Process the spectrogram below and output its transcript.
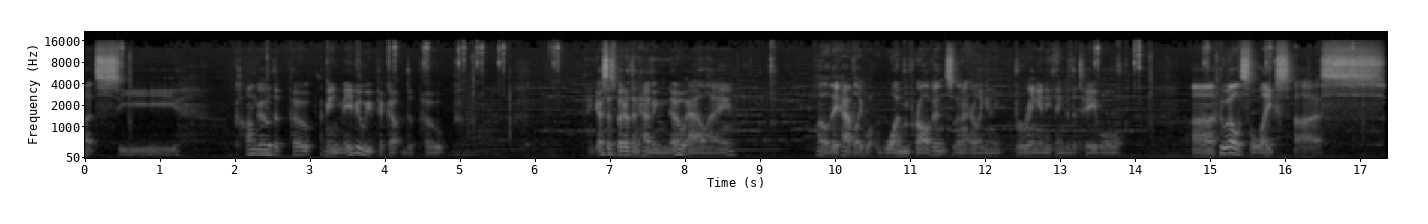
Let's see. Congo, the Pope. I mean, maybe we pick up the Pope. I guess it's better than having no ally. Well, they have like what, one province, so they're not really going to bring anything to the table. Uh, who else likes us?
